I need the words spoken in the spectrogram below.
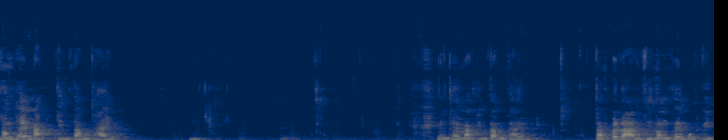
น้องไทยมักกินตำไทยน้องไทยมากินตำไทยตำประดานที่น้องไทยบอกกิน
